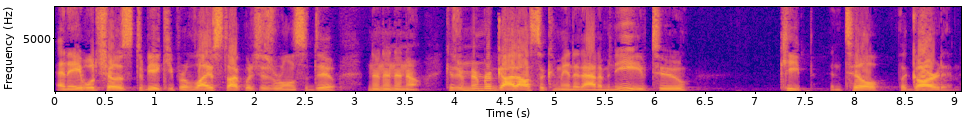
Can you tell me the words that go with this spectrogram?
and Abel chose to be a keeper of livestock, which is rule and subdue. No, no, no, no. Because remember, God also commanded Adam and Eve to keep and till the garden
